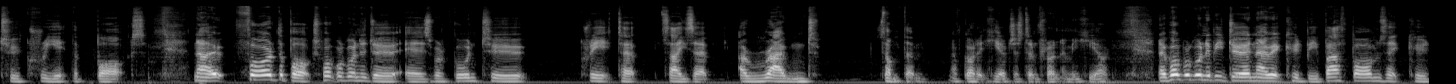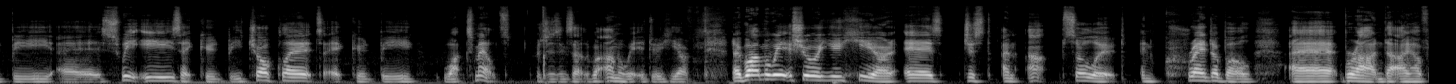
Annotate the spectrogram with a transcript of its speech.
to create the box. Now, for the box, what we're going to do is we're going to create it, size it around something. I've got it here just in front of me here. Now what we're going to be doing now, it could be bath bombs, it could be uh, sweeties, it could be chocolates, it could be wax melts, which is exactly what I'm away to do here. Now what I'm away to show you here is just an absolute incredible uh, brand that I have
